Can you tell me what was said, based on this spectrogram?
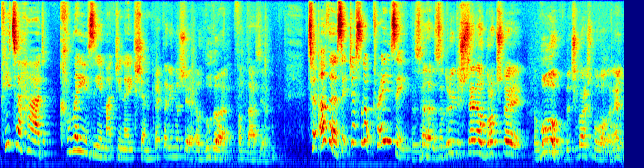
Peter had crazy imagination. Петар имаше луда фантазија. To others, it just looked crazy. За, за другите што седел бродчето е лудо да чекориш по вода, нели?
